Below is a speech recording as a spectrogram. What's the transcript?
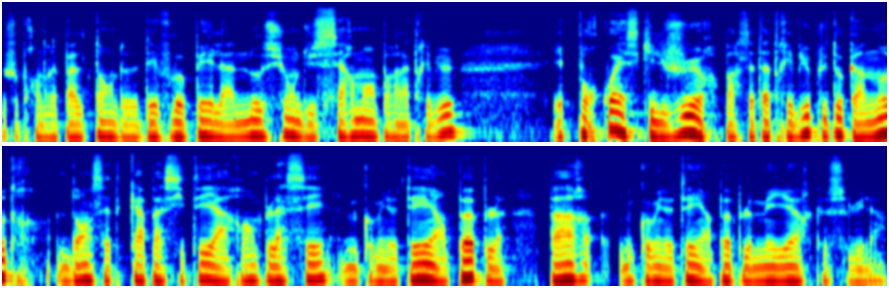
je ne prendrai pas le temps de développer la notion du serment par l'attribut, et pourquoi est-ce qu'il jure par cet attribut plutôt qu'un autre dans cette capacité à remplacer une communauté, un peuple, par une communauté et un peuple meilleur que celui-là?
